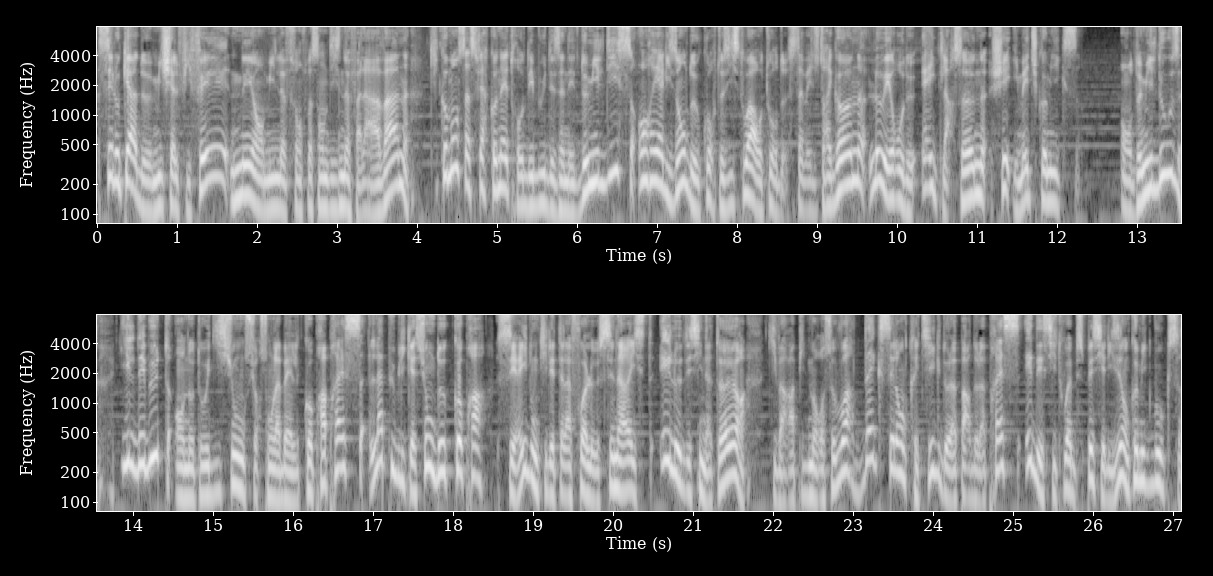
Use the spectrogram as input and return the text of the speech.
C'est le cas de Michel Fiffet, né en 1979 à La Havane, qui commence à se faire connaître au début des années 2010 en réalisant de courtes histoires autour de Savage Dragon, le héros de Eric Larson chez Image Comics. En 2012, il débute en auto-édition sur son label Copra Press la publication de Copra, série dont il est à la fois le scénariste et le dessinateur, qui va rapidement recevoir d'excellentes critiques de la part de la presse et des sites web spécialisés en comic books.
